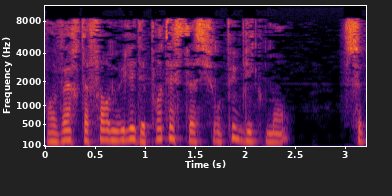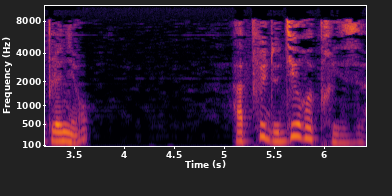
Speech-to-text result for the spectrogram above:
en vinrent à formuler des protestations publiquement, se plaignant. À plus de dix reprises,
